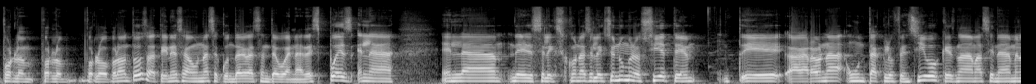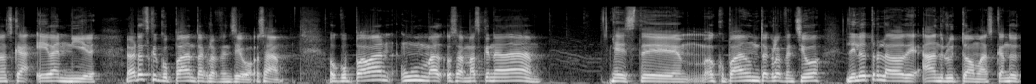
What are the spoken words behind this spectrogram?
por lo, por lo, por lo pronto, o sea, tienes a una secundaria bastante buena. Después, en la, en la selección, con la selección número 7, te agarraron a un tackle ofensivo, que es nada más y nada menos que a Evan Neal. La verdad es que ocupaban tackle ofensivo, o sea, ocupaban un, o sea, más que nada este, ocupaban un tackle ofensivo del otro lado de Andrew Thomas. Que Andrew,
